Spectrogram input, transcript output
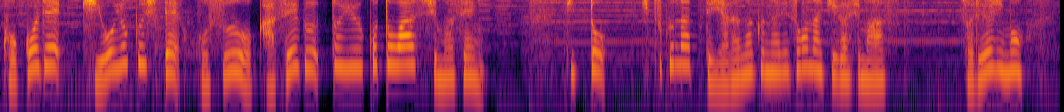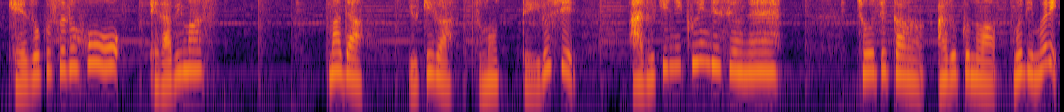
ここで気を良くして歩数を稼ぐということはしません。きっときつくなってやらなくなりそうな気がします。それよりも継続する方を選びます。まだ雪が積もっているし歩きにくいんですよね。長時間歩くのは無理無理。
